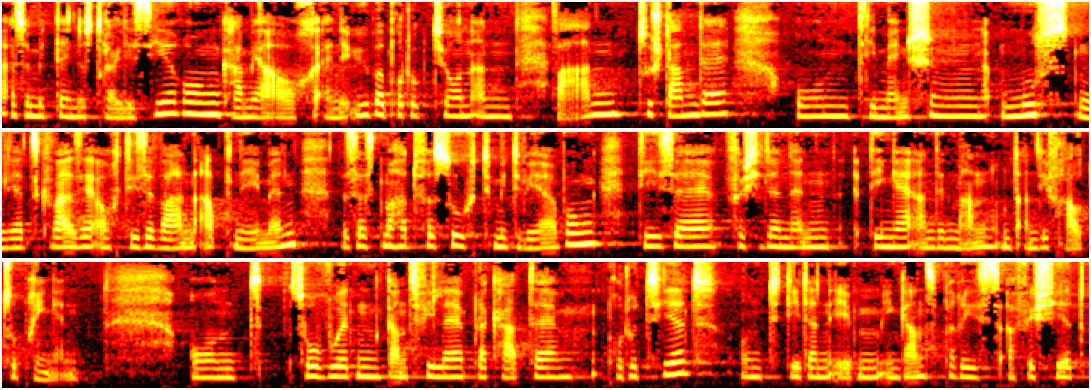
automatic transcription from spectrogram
Also mit der Industrialisierung kam ja auch eine Überproduktion an Waren zustande und die Menschen mussten jetzt quasi auch diese Waren abnehmen. Das heißt, man hat versucht, mit Werbung diese verschiedenen Dinge an den Mann und an die Frau zu bringen. Und so wurden ganz viele Plakate produziert und die dann eben in ganz Paris affichiert.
